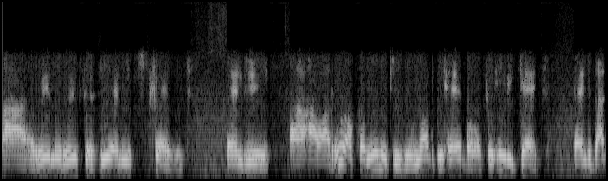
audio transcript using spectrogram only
are really, really severely stressed. And uh, our rural communities will not be able to irrigate. And that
